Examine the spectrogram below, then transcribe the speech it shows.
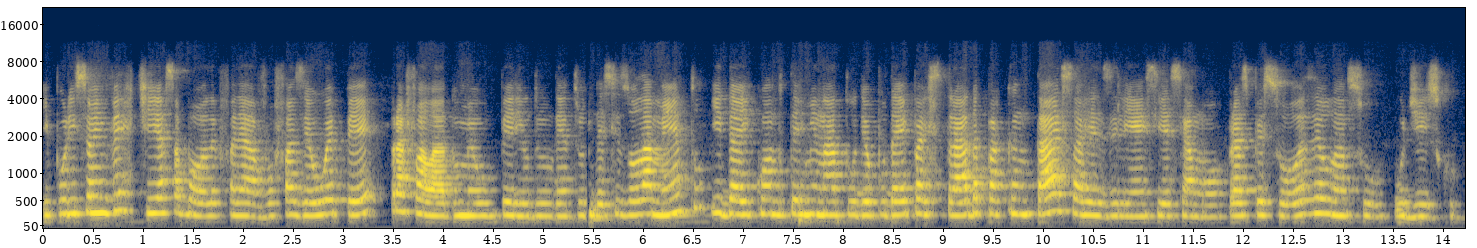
E por isso eu inverti essa bola. Eu falei, ah, vou fazer o EP para falar do meu período dentro desse isolamento, e daí quando terminar tudo eu puder ir para a estrada para cantar essa resiliência e esse amor para as pessoas, eu lanço o disco.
